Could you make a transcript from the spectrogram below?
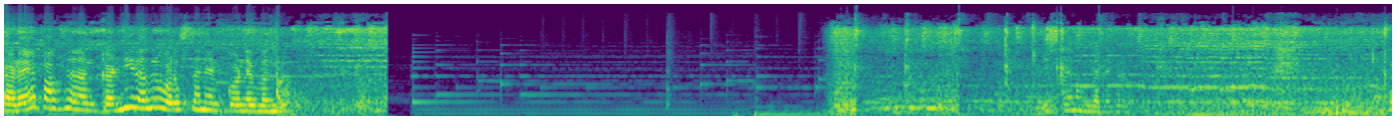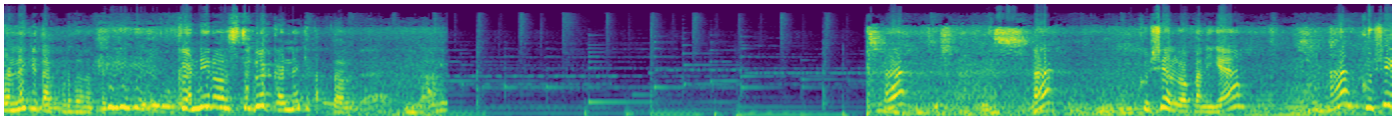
ಕಡೆ ಪಾಪ ನನ್ ಕಣ್ಣೀರಾದ್ರೂ ಒರೆಸ್ತಾನೆ ಅನ್ಕೊಂಡೆ ಬಂದು. ಇಷ್ಟೇ ನಮ್ಮ ಬೆಲೆಗಳು. ಕಣ್ಣೆ ಕಣ್ಣ ಕಣ್ಣೀರು ಒರೆಸ್ತಾನೆ ಕಣ್ಣೆ ಕಿತ್ತಾಕ್ತಾನೆ? ಖುಷಿ ಅಲ್ವಾ ಪನಿಗೆ ಹಾ ಖುಷಿ.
